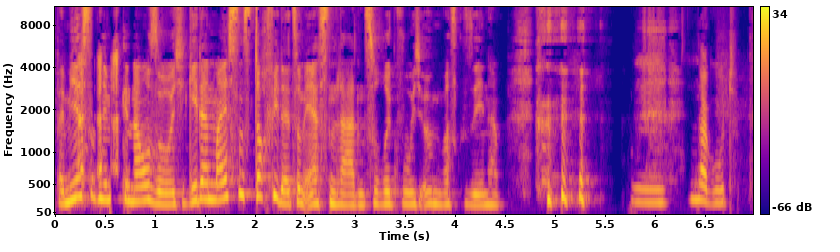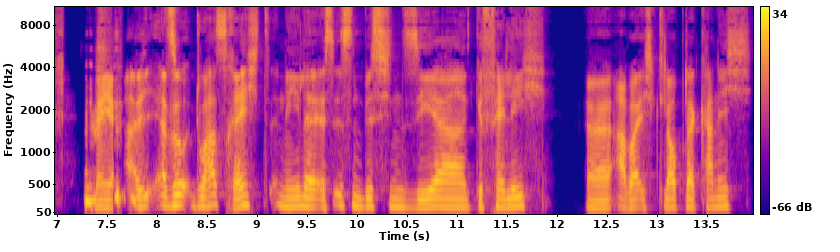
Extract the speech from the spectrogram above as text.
Bei mir ist es nämlich genauso. Ich gehe dann meistens doch wieder zum ersten Laden zurück, wo ich irgendwas gesehen habe. Hm, na gut. Naja, also du hast recht, Nele, es ist ein bisschen sehr gefällig, äh, aber ich glaube, da kann ich,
